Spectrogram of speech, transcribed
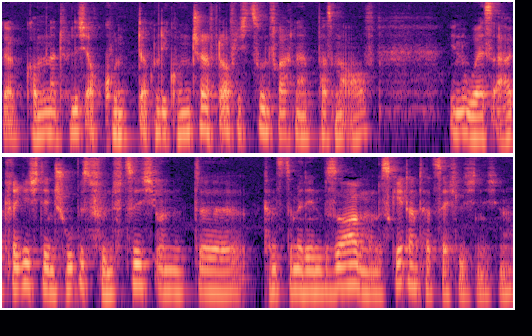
da kommen natürlich auch Kunden, da kommt die Kundschaft auf dich zu und fragt, na, pass mal auf, in den USA kriege ich den Schuh bis 50 und äh, kannst du mir den besorgen? Und es geht dann tatsächlich nicht. Ne?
